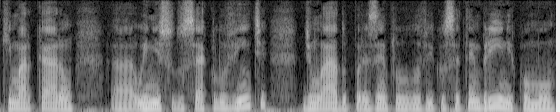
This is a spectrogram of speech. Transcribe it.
que marcaram o início do século XX. De um lado, por exemplo, Ludovico Settembrini como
